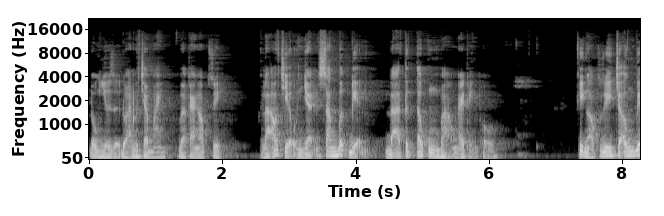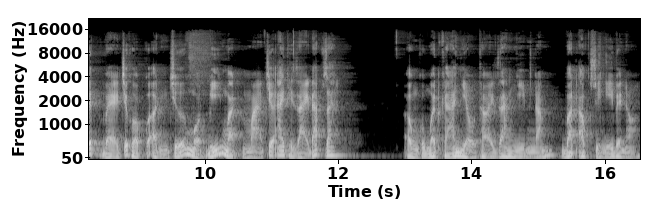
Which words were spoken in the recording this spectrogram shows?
Đúng như dự đoán của Trâm Anh và cả Ngọc Duy. Lão Triệu nhận xong bức điện Đã tức tốc vào ngay thành phố khi Ngọc Duy cho ông biết Về chiếc hộp có ẩn chứa một bí mật Mà chưa ai thể giải đáp ra, Ông cũng mất khá nhiều thời gian nhìn ngắm Vắt óc suy nghĩ về nó.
